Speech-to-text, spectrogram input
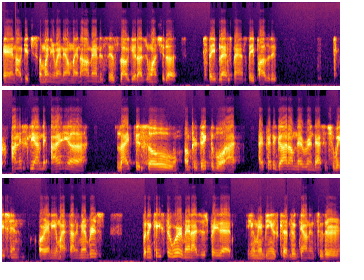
and I'll get you some money right now. I'm like, nah, man, it's it's all good. I just want you to stay blessed, man. Stay positive. Honestly, I, I uh, life is so unpredictable. I I pray to God I'm never in that situation or any of my family members. But in case there were, man, I just pray that human beings could look down into their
